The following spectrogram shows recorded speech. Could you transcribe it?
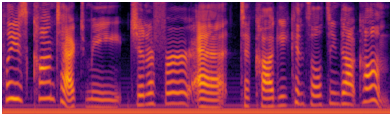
please contact me, Jennifer at TakagiConsulting.com.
